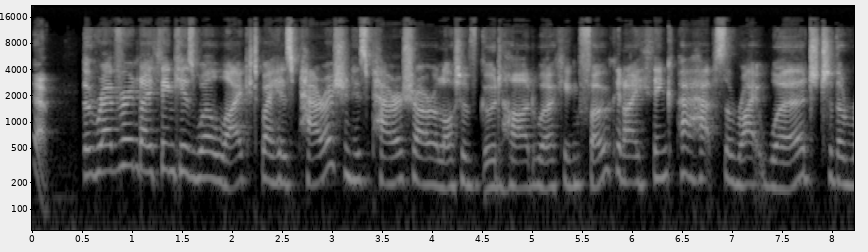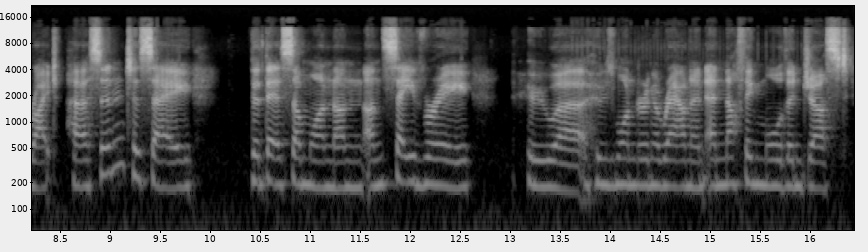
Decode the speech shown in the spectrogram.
Yeah. the Reverend, I think, is well liked by his parish, and his parish are a lot of good, hardworking folk. And I think perhaps the right word to the right person to say that there's someone un- unsavory who uh, who's wandering around and, and nothing more than just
